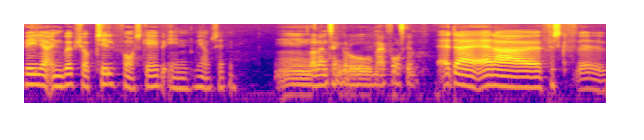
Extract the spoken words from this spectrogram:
vælger en webshop til for at skabe en mere omsætning? Mm, hvordan tænker du mærke forskel? Er der, er der øh,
